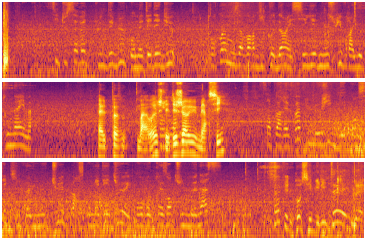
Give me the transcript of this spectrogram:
si tu savais depuis le début qu'on était des dieux, pourquoi nous avoir dit qu'Odin essayait de nous suivre à Jotunheim Elles peuvent... Bah ouais, je l'ai déjà eu, merci. Ça paraît pas plus logique de penser qu'ils veulent nous tuer parce qu'on est des dieux et qu'on représente une menace C'est une possibilité, mais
